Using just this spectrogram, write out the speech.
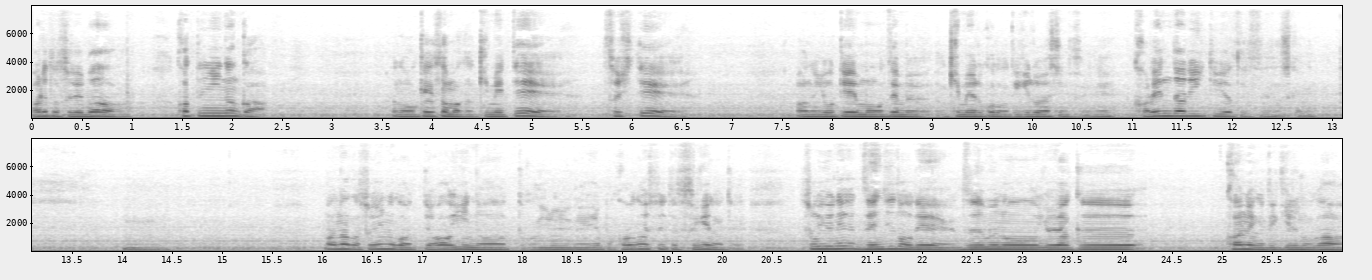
あるとすれば勝手になんかあのお客様が決めてそしてあの予定も全部決めることができるらしいんですよね。カレンダリーっていうやつですね確かね。うん。まあなんかそういうのがあってああいいなとかいろいろねやっぱ海外しててすげえなって。そういうね全自動で Zoom の予約関連ができるのが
